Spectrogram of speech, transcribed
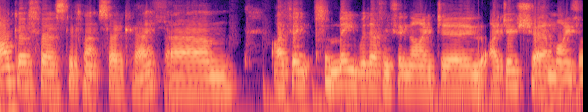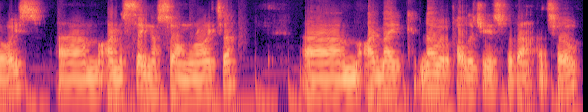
I'll go first if that's okay. Um, I think for me, with everything I do, I do share my voice. Um, I'm a singer songwriter. Um, I make no apologies for that at all,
